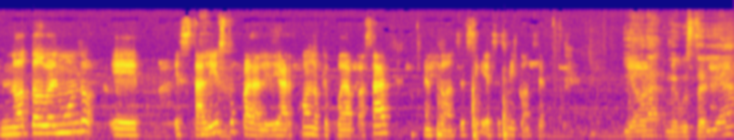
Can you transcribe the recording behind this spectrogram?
no todo el mundo eh, está listo para lidiar con lo que pueda pasar. Entonces, sí, ese es mi concepto. Y ahora me gustaría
